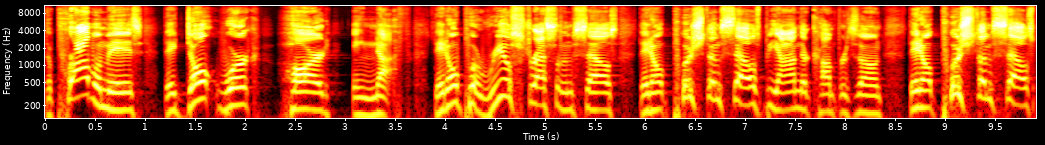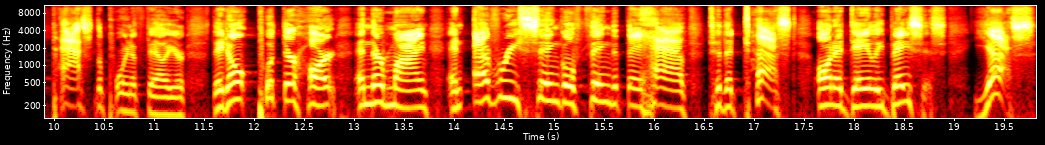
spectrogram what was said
The problem is they don't work hard enough. They don't put real stress on themselves. They don't push themselves beyond their comfort zone. They don't push themselves past the point of failure. They don't put their heart and their mind and every single thing that they have to the test on a daily basis. Yes,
